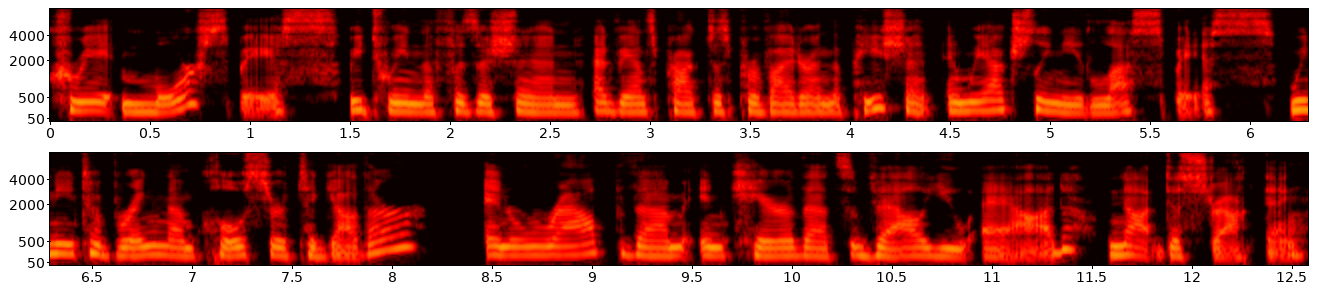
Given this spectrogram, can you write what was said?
create more space between the physician, advanced practice provider, and the patient. And we actually need less space. We need to bring them closer together and wrap them in care that's value add, not distracting.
